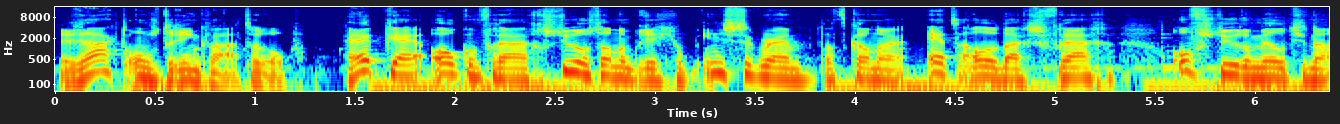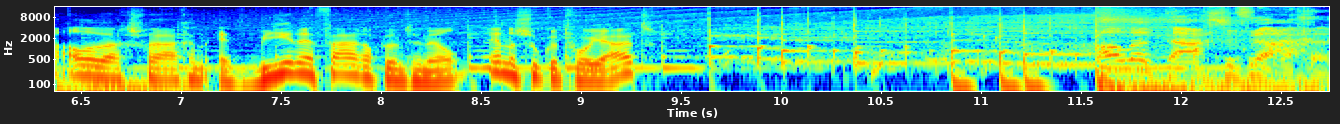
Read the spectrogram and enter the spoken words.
Raakt ons drinkwater op? Heb jij ook een vraag? Stuur ons dan een berichtje op Instagram. Dat kan naar Alledaagse Vragen. Of stuur een mailtje naar alledaagsvragen.bnnvara.nl en dan zoek ik het voor je uit. Alledaagse vragen.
